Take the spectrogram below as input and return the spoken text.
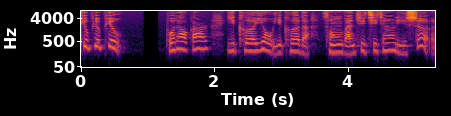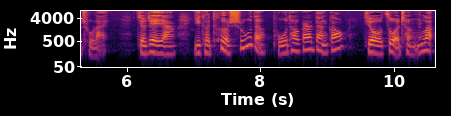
！”“！”“Q Q Q”，！” 葡萄干一颗又一颗的从玩具气枪里射了出来。就这样，一颗特殊的葡萄干蛋糕。就做成了。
